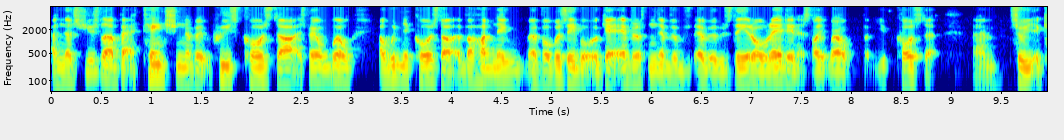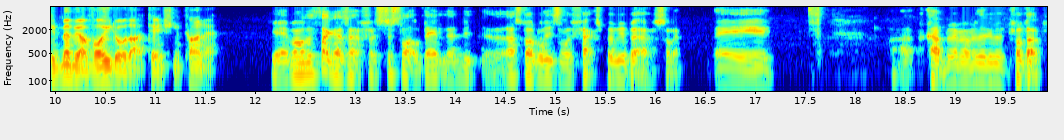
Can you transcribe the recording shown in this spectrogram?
and there's usually a bit of tension about who's caused that as well. Well, I wouldn't have caused that if I hadn't, if I was able to get everything, if it, if it was there already. And it's like, well, but you've caused it. Um, so it could maybe avoid all that tension, can't it? Yeah, well, the thing is, if it's just a little dent, then that's normally easily fixed by a bit of sort of, uh, I can't remember the name of the product,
